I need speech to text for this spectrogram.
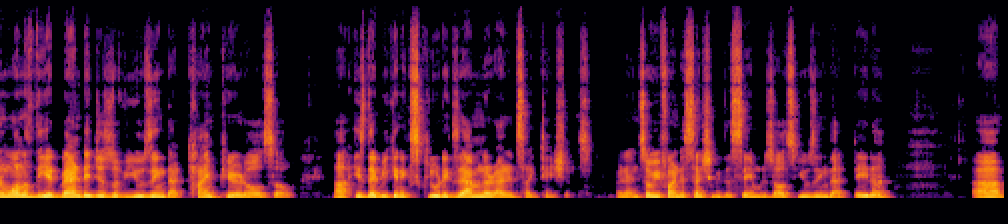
And one of the advantages of using that time period also uh, is that we can exclude examiner added citations. And so we find essentially the same results using that data. Uh,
